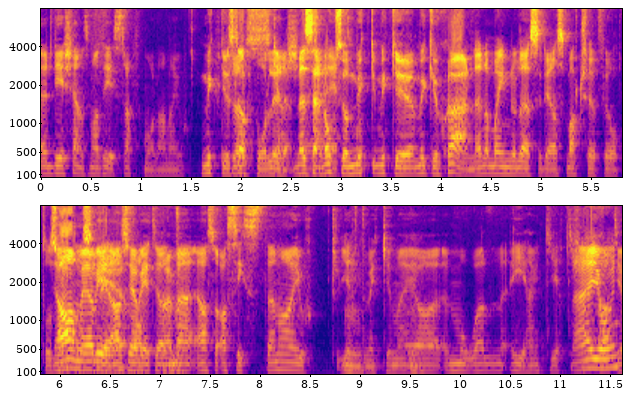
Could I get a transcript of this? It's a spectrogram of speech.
det... det känns som att det är straffmål han har gjort. Mycket Plus straffmål är det. Men sen också mycket, mycket, mycket stjärnor när man är inne och läser deras matchreferat och sånt. Ja men jag vet, det- alltså, jag ja, vet att men- alltså, assisten har han gjort jättemycket men jag, mål är han inte jättekänd Nej, jag har inte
